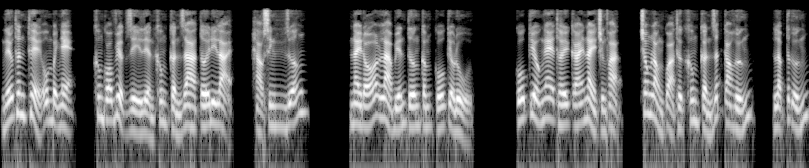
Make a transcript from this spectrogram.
nếu thân thể ôm bệnh nhẹ, không có việc gì liền không cần ra tới đi lại, hảo sinh dưỡng. Này đó là biến tướng cấm cố kiểu đủ. Cố kiều nghe thấy cái này trừng phạt, trong lòng quả thực không cần rất cao hứng, lập tức ứng.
